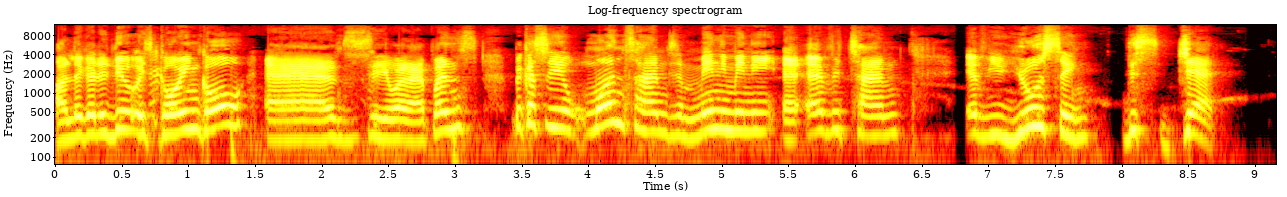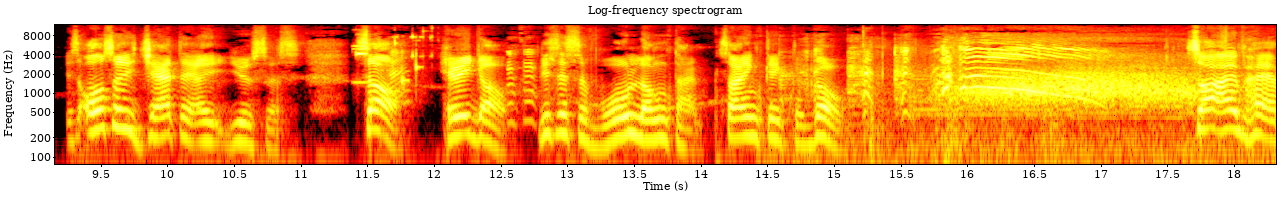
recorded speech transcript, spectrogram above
all I gotta do is go and go and see what happens. Because see one time the mini mini and uh, every time if you're using this jet it's also the jet that I uses. So here we go. This is a whole long time so I can go. So I've had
